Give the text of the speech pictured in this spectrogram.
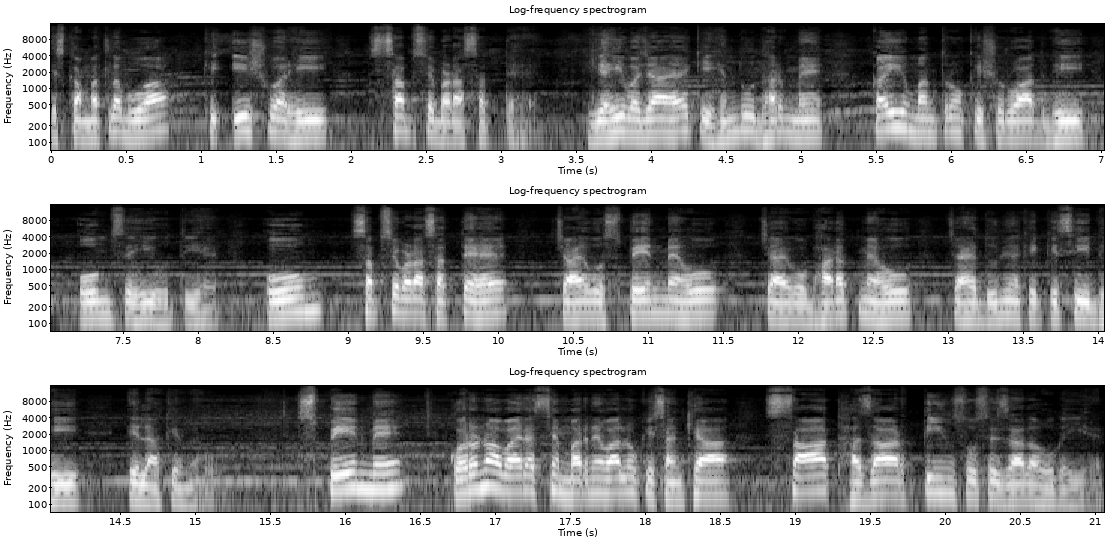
इसका मतलब हुआ कि ईश्वर ही सबसे बड़ा सत्य है। यही वजह है कि हिंदू धर्म में कई मंत्रों की शुरुआत भी ओम से ही होती है। ओम सबसे बड़ा सत्य है चाहे वो स्पेन में हो चाहे वो भारत में हो चाहे दुनिया के किसी भी इलाके में हो। स्पेन में कोरोना वायरस से मरने वालों की संख्या 7,300 से ज़्यादा हो गई है।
